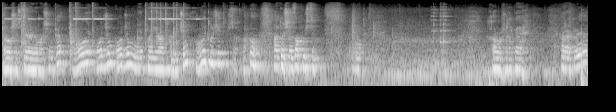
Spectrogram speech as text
Хорошая стиральная машинка. Ой, отжим, отжим. Нет, мы ее отключим. Выключить. Все. А то сейчас запустим. Вот. Хорошая такая раковина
